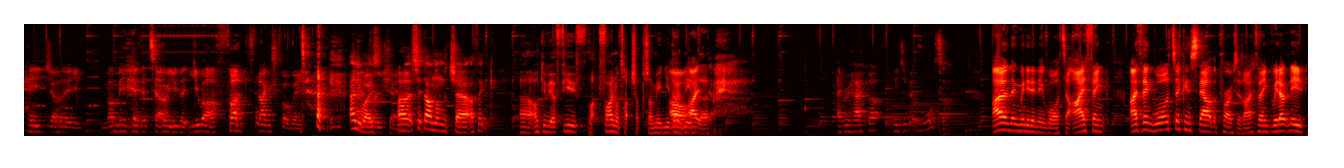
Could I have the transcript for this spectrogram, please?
Hey Johnny, mummy here to tell you that you are fucked. Thanks, Quabby. Anyways, uh, sit down on the chair. I think uh, I'll give you a few like final touch-ups. I mean, you don't oh, need I, the. Every haircut needs a bit of water. I don't think we need any water. I think I think water can stay out the process. I think we don't need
